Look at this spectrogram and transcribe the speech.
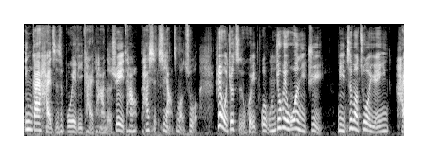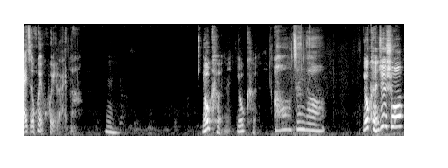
应该孩子是不会离开他的，所以他他是是想这么做。所以我就只回我我们就会问一句：你这么做原因，孩子会回来吗？嗯，有可能，有可能哦，真的哦。有可能就是说，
